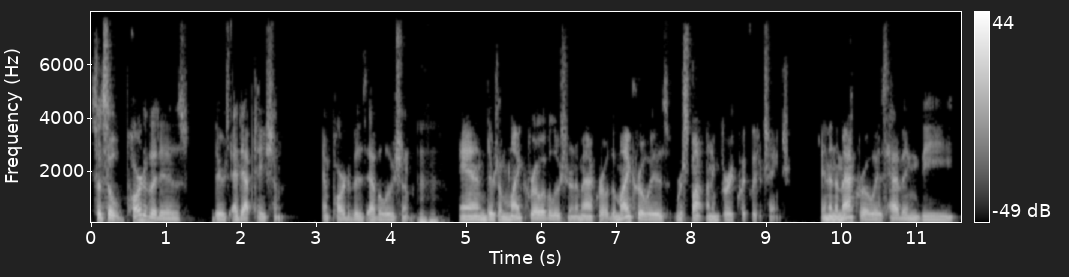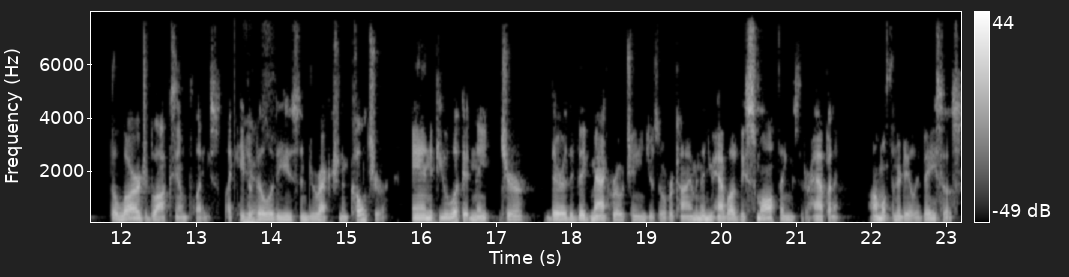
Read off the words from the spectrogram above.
So so part of it is there's adaptation, and part of it is evolution. Mm-hmm. And there's a micro evolution and a macro. The micro is responding very quickly to change, and then the macro is having the the large blocks in place, like capabilities yes. and direction and culture. And if you look at nature, there are the big macro changes over time, and then you have a lot of these small things that are happening almost on a daily basis.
